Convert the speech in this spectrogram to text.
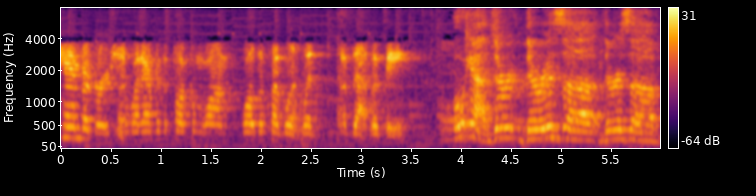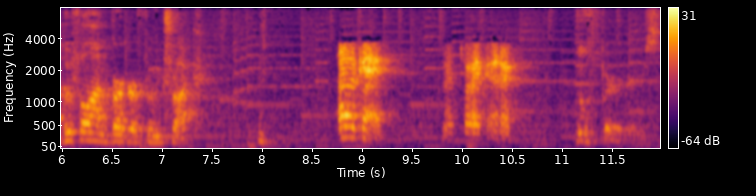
hamburgers or whatever the Pokemon World equivalent would, of that would be. Oh yeah, there there is a there is a Bouffalant burger food truck. Okay, that's where I got her. Boof burgers.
